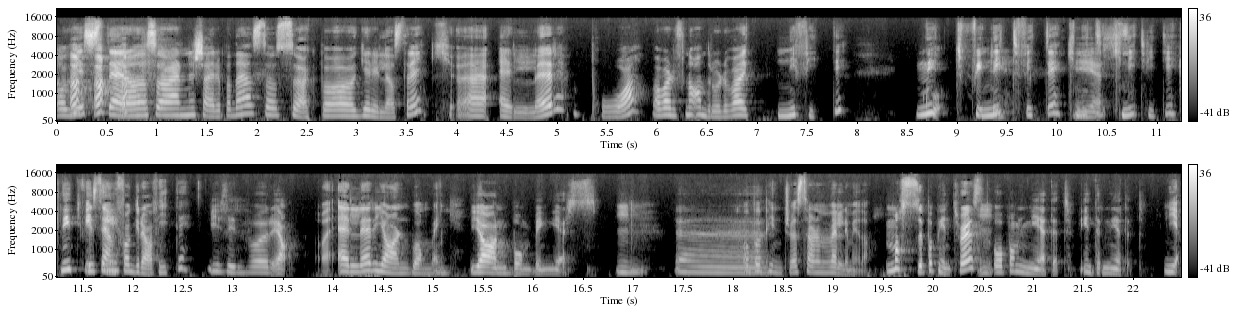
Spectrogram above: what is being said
Og hvis dere også er nysgjerrig på det, så søk på geriljastrikk. eh, Eller på Hva var det for noe andre ord det var? Nifitti? Knittfitti. Knittfitti. Knit, Yes. Knittfitti. Knittfitti. Istedenfor grafitti. Istedenfor ja, Eller jarnbombing. jarnbombing, yes. Mm. Eh, Og på Pinterest har de veldig mye, da. masse på Pinterest og på Njetet. Internettet. Ja.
